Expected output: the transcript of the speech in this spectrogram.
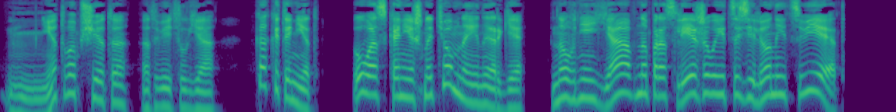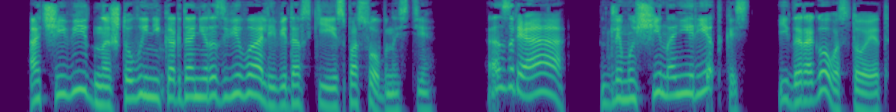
«Нет, вообще-то», — ответил я. «Как это нет? У вас, конечно, темная энергия, но в ней явно прослеживается зеленый цвет. Очевидно, что вы никогда не развивали видовские способности. А зря. Для мужчин они редкость и дорогого стоят.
